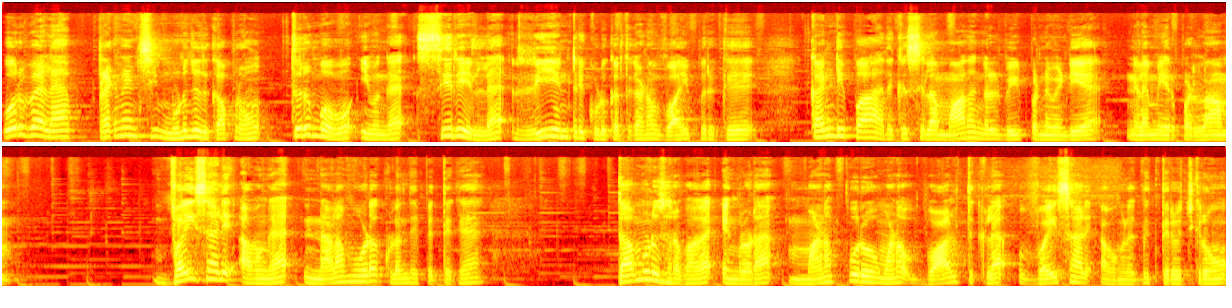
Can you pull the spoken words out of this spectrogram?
ஒருவேளை ப்ரெக்னென்சி முடிஞ்சதுக்கப்புறம் திரும்பவும் இவங்க சீரியலில் ரீஎன்ட்ரி கொடுக்கறதுக்கான வாய்ப்பு இருக்குது கண்டிப்பாக அதுக்கு சில மாதங்கள் வெயிட் பண்ண வேண்டிய நிலைமை ஏற்படலாம். வைசாலி அவங்க நலமோட குழந்தை பெற்றுக்க தமிழ் சார்பாக எங்களோட மனப்பூர்வமான வாழ்த்துக்களை வைசாலி அவங்களுக்கு தெரிவிச்சுக்கிறோம்.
